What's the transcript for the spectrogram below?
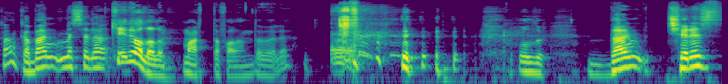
Kanka ben mesela Kedi olalım Mart'ta falan da böyle. olur. Ben çerez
